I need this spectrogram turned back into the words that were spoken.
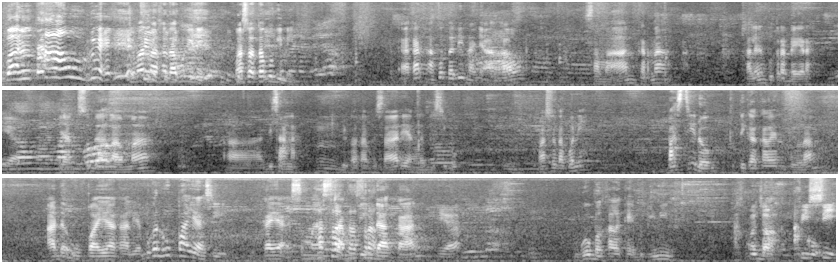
baru tahu gue cuman maksud aku gini maksud aku gini ya kan aku tadi nanya Ahau samaan karena kalian putra daerah Iya. yang sudah lama uh, di sana Hmm. di kota besar yang lebih sibuk maksud aku nih pasti dong ketika kalian pulang ada upaya kalian bukan upaya sih kayak semacam Hasrat, hasrat. tindakan Iya. Gue bakal kayak begini aku bak- aku- visi.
